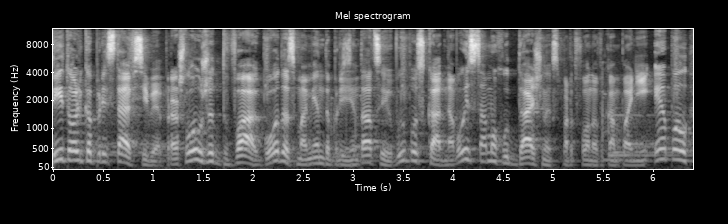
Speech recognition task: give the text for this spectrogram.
Ты только представь себе, прошло уже два года с момента презентации выпуска одного из самых удачных смартфонов компании Apple,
